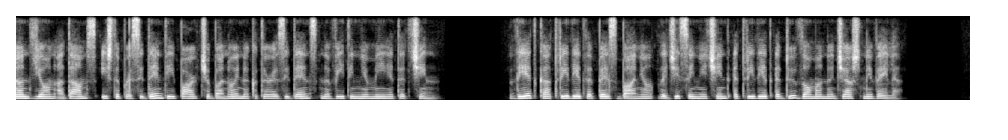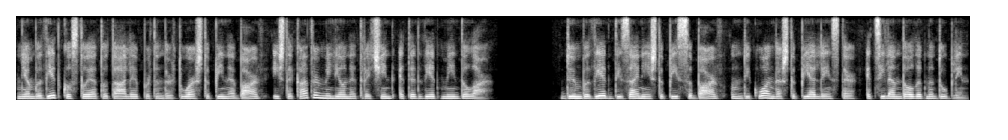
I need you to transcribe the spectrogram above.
Nëntë John Adams ishte presidenti i parë që banoi në këtë rezidencë në vitin një mijë e tetëqind. Dhjetë ka tridhjetë e pesë banjo dhe gjithsej njëqind e tridhjetë e dy dhoma në gjashtë nivele. Njëmbëdhjetë Kostoja totale për të ndërtuar Shtëpinë e Bardhë ishte katër milionë e treqind e tetëdhjetë mijë dollarë. Dymbëdhjetë Dizajni i Shtëpisë së Bardhë u ndikua nga Shtëpia Leinster, e cila ndodhet në Dublin.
